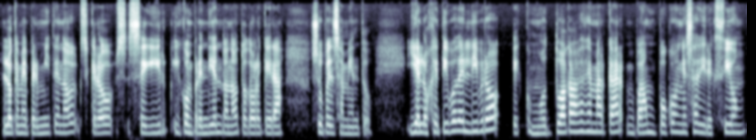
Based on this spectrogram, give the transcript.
lo que me permite, ¿no? Creo, seguir y comprendiendo, ¿no? Todo lo que era su pensamiento. Y el objetivo del libro, eh, como tú acabas de marcar, va un poco en esa dirección,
